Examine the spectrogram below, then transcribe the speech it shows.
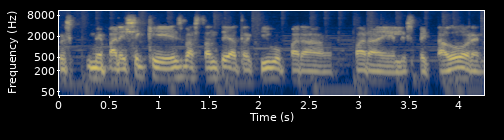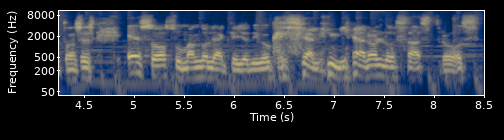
pues me parece que es bastante atractivo para, para el espectador. Entonces, eso sumándole a que yo digo que se alinearon los astros,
